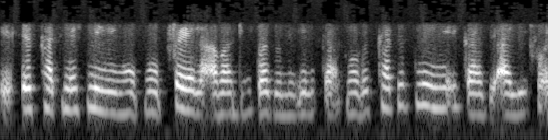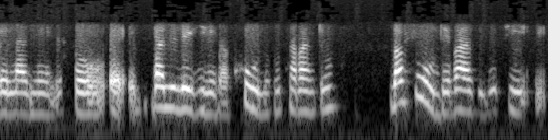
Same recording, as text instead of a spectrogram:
esikhathini esiningi ngoku- ngokufela abantu ukuthi bazonikela igazi ngoba isikhathi esiningi igazi alikho elanele. So eh, eh, kubalulekile kakhulu ukuthi abantu bafunde bazi ukuthi i-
